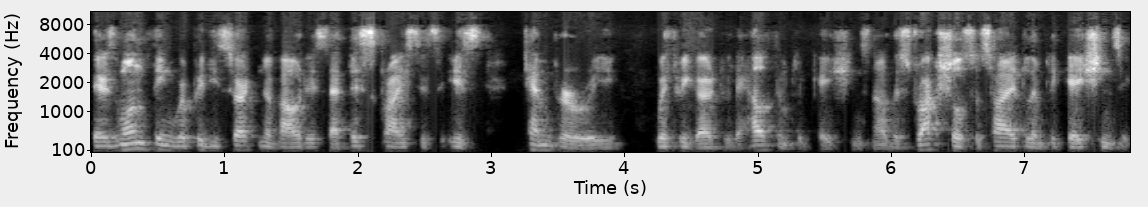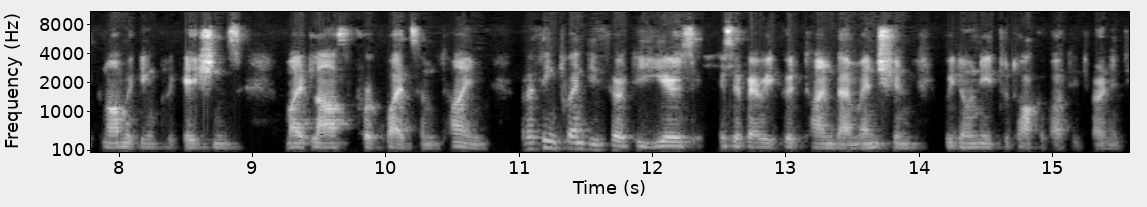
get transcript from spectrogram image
there's one thing we're pretty certain about is that this crisis is temporary with regard to the health implications. Now, the structural societal implications, economic implications might last for quite some time. But I think 20, 30 years is a very good time dimension. We don't need to talk about eternity.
